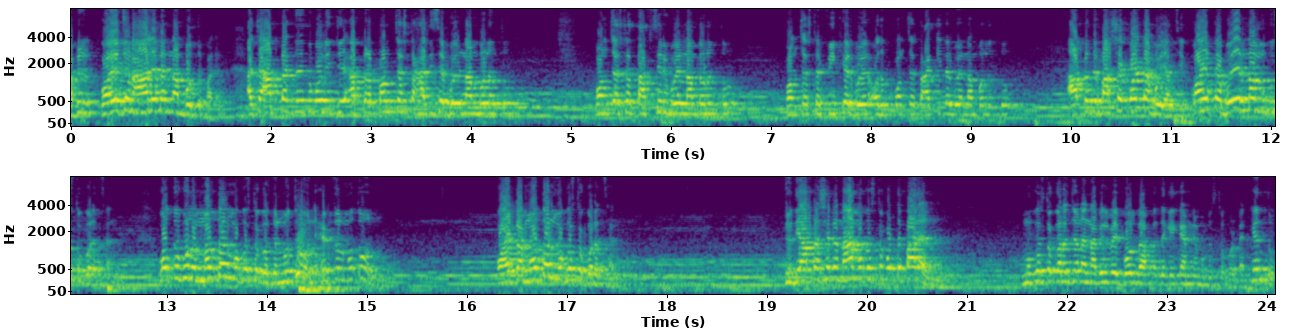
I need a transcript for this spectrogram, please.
আপনি কয়েকজন আলেমের নাম বলতে পারেন। আচ্ছা আপনাদেরকে বলি যে, আপনার পঞ্চাশটা হাদিসের বইয়ের নাম বলেন তো। পঞ্চাশটা তাফসির বইয়ের নাম বলেন তো। পঞ্চাশটা ফিখের বইয়ের অথবা পঞ্চাশটা আকিদের বইয়ের নাম বলুন তো। আপনাদের বাসায় কয়টা বই আছে? কয়টা বইয়ের নাম মুখস্থ করেছেন? কতগুলো মতন মুখস্থ করেছেন? মতুন হেফজুল মতুন। কয়টা মতন মুখস্থ করেছেন? যদি আপনারা সেটা না মুখস্থ করতে পারেন, মুখস্থ করার জন্য নাবিল ভাই বলবে আপনাদেরকে কেমনি মুখস্থ করবেন। কিন্তু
